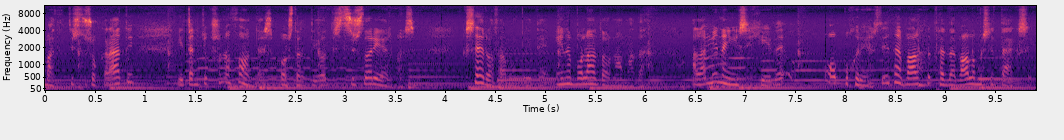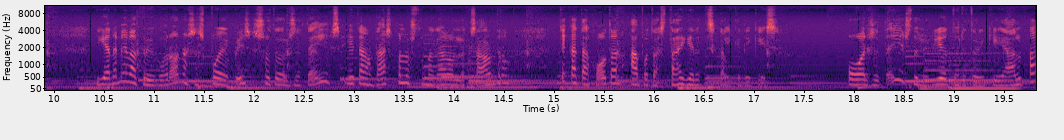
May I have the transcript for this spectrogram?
Μαθητής του Σοκράτη ήταν και ο ξενοφόντας, ο στρατιώτης της ιστορίας μας. Ξέρω θα μου πείτε, είναι πολλά τα ονόματα. Αλλά μην ανησυχείτε, όπου χρειαστεί θα, βάλ, θα τα βάλουμε σε τάξη. Για να μην μακρηγορώ, να σας πω επίσης ότι ο Αριστοτέλης ήταν δάσκαλος του Μεγάλου Αλεξάνδρου και καταχώταν από τα στάγερα της Καλκιδικής. Ο Αριστοτέλης στο βιβλίο του Ρητορική Α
